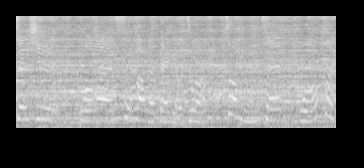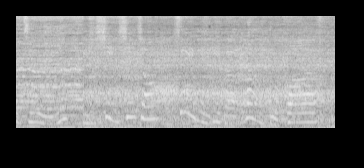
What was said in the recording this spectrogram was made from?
这是我们四号的代表作，作品名称《魔幻精灵》，女性心中最美丽的那朵花。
